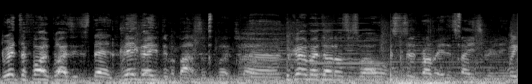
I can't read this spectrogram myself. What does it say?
we went to Five Guys instead. We ain't got anything about us, but you know. Uh, we're going to McDonald's as well. Just to rub it in his face, really.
